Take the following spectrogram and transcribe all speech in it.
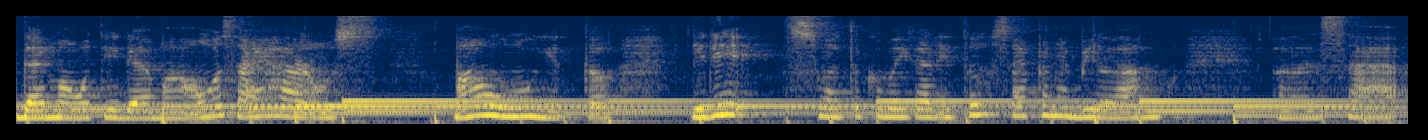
Dan mau tidak mau saya harus mau gitu. Jadi suatu kebaikan itu saya pernah bilang uh, sa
